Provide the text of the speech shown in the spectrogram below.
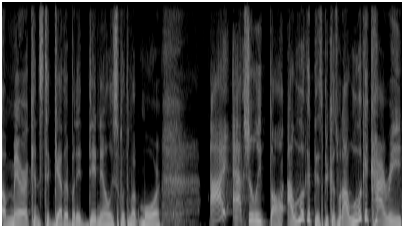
Americans together, but it didn't. It only split them up more. I actually thought I look at this because when I look at Kyrie,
